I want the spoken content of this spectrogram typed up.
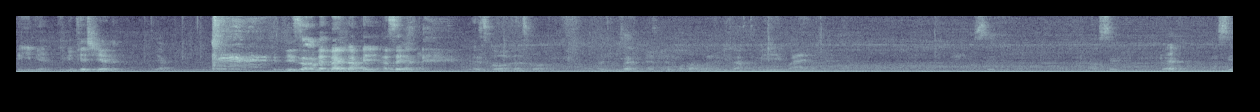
Hey, you been? You been PSG, innit? Yeah. This is what I meant by Mbappe. I said, let's go, let's go. 100%. You have to be wild. Sick. That's sick. Yeah? That's sick.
